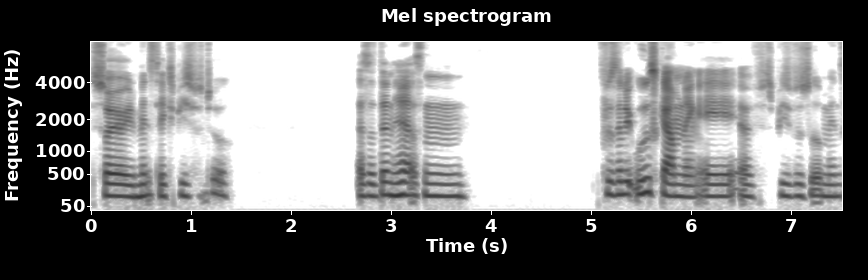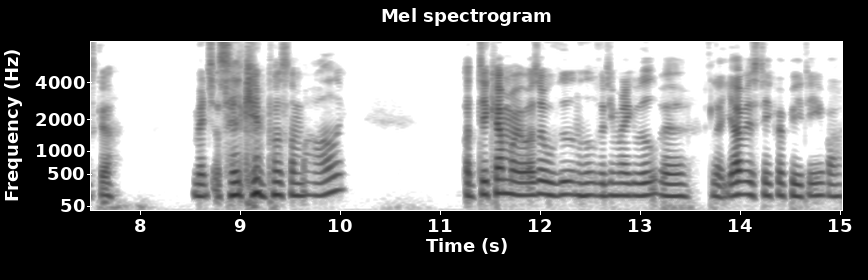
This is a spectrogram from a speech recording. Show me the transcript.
så er jeg i det mindste ikke spiseforstyrret. Altså den her sådan fuldstændig udskamning af at spiseforstyrrede mennesker, mens jeg selv kæmper så meget. Ikke? Og det kan man jo også af uvidenhed, fordi man ikke ved, hvad, eller jeg vidste ikke, hvad PD var.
